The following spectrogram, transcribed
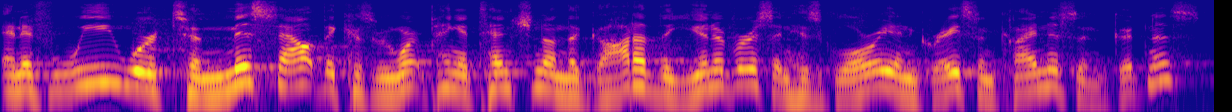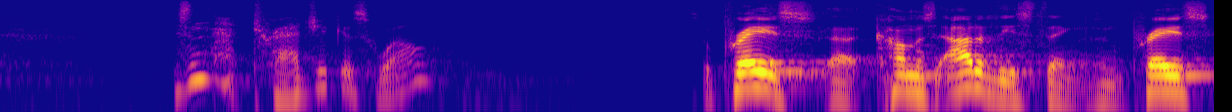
And if we were to miss out because we weren't paying attention on the God of the universe and his glory and grace and kindness and goodness, isn't that tragic as well? So, praise uh, comes out of these things, and praise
